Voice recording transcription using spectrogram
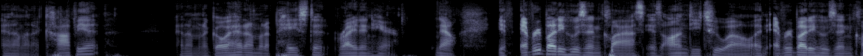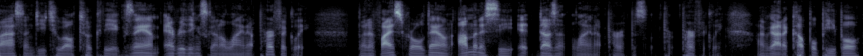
and I'm going to copy it, and I'm going to go ahead and I'm going to paste it right in here. Now, if everybody who's in class is on D2L, and everybody who's in class on D2L took the exam, everything's going to line up perfectly. But if I scroll down, I'm going to see it doesn't line up purpose, per perfectly. I've got a couple people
